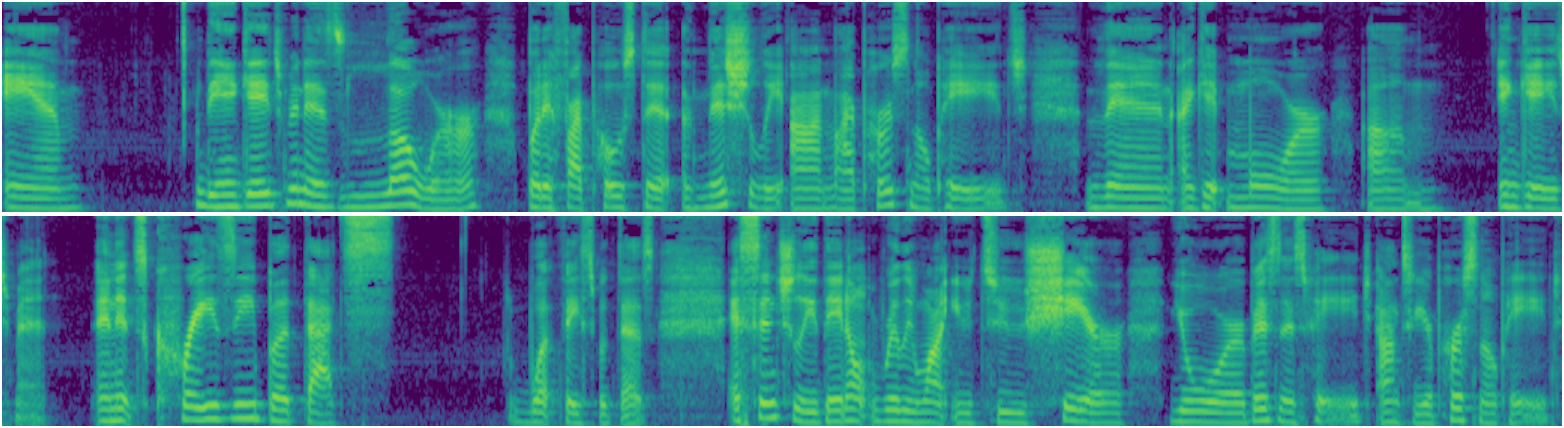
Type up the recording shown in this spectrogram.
And the engagement is lower, but if I post it initially on my personal page, then I get more um, engagement. And it's crazy, but that's what Facebook does. Essentially, they don't really want you to share your business page onto your personal page.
